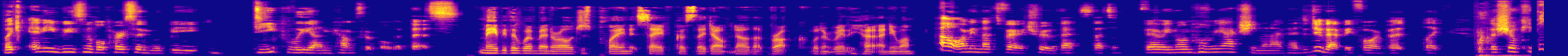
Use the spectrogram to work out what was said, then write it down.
Like, any reasonable person would be deeply uncomfortable with this. Maybe the women are all just playing it safe because they don't know that Brock wouldn't really hurt anyone. Oh, I mean, that's very true. That's, that's a very normal reaction, and I've had to do that before, but, like, the show keeps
